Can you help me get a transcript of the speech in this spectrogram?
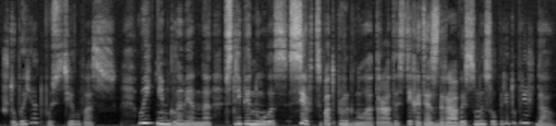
чтобы я отпустил вас. Уитни мгновенно встрепенулась, сердце подпрыгнуло от радости, хотя здравый смысл предупреждал.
